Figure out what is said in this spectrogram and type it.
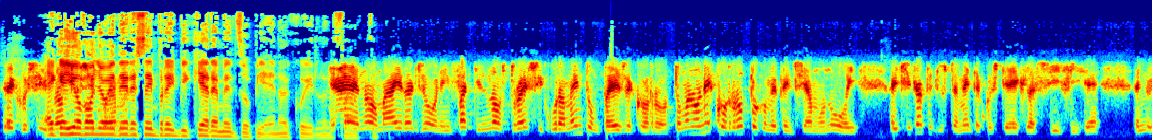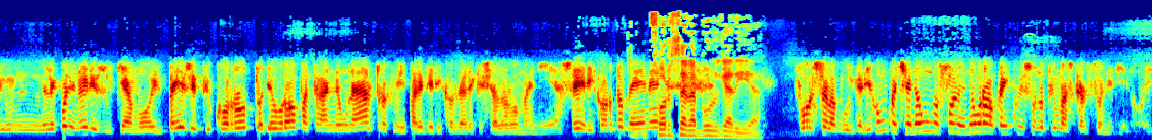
Ecco, sì, è che io voglio vedere sempre il bicchiere mezzo pieno, è quello. Eh, no, ma hai ragione. Infatti il nostro è sicuramente un paese corrotto, ma non è corrotto come pensiamo noi. Hai citato giustamente queste classifiche, eh, nelle quali noi risultiamo il paese più corrotto d'Europa, tranne un altro che mi pare di ricordare che sia la Romania. Se ricordo bene. Forse la Bulgaria forse la Bulgaria. Comunque ce n'è uno solo in Europa in cui sono più mascalzoni di noi.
